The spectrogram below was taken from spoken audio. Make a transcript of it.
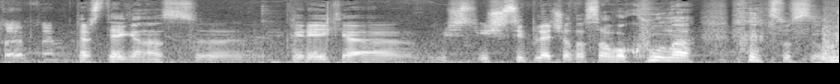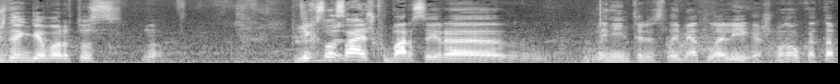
Taip, taip. Terstegenas, e, kai reikia, iš, išsiplečia tą savo kūną, sus- uždengia vartus. Nu, tikslas aišku, Barsa yra vienintelis laimėti La lygą. Aš manau, kad ta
